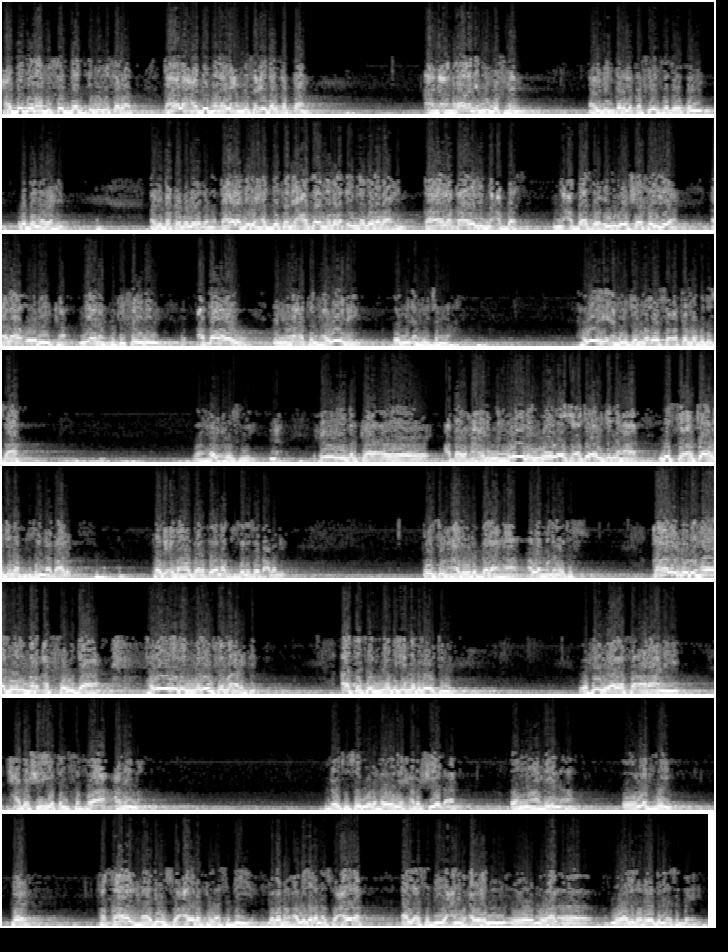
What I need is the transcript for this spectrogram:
xadaana musadad ibn musarad qaala xadaana yaxya bn saciid alqataan can cimraan ibni muslim alminqar alqasiir saduuqun rubama wahib abi bakr ba loo yaqaana qaala firu xadaanii caطaa ibn abi rabaxin qaala qaala libni cabaas ibni cabaas baa wuxuu oo sheekaygii ah alaa uriika miyaanan ku tusaynin caطaa ow imra'atan haweenay oo min ahli janna haweeney ahlu janno oo socota ma ku tusaa waa hawl culus wey wuxuu yidhi marka cataa waxaan idhi ma haweeney meel oo socoto ahlujanna haa mid socoto ahlujanna ku tusayna kaali taabici maaha baratay anaa ku tusayna soo kacbali. Qultu waxaan ihi balaaha alla maganay tus. Qaala wuxuu ihi haadihi almar'a asawdaa haweeneydan madowsa ma aragtid. Atat الnabiya nabiga u timid. Wa fii riwaaya faaraanii xabashiyatan safraa cadiima. Wuxuu tusay buu hi haweeney xabashiyad ah oo maariin ah oo laf weyn dheer. Faqaal haadihi sucayrata alasadiya. Gabadhan waxaa loo yaqaana sucayra alasadiya yani waxa weye mawaalida reer bani asad bay ahayd.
